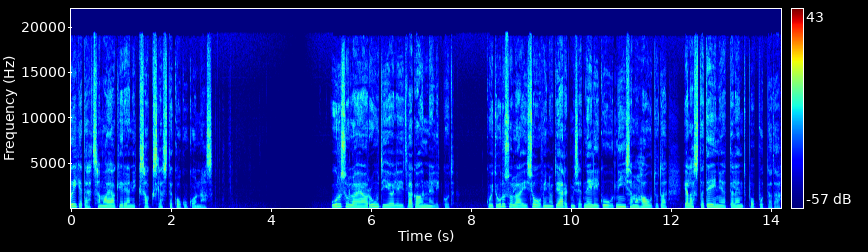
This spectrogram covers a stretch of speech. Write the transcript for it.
kõige tähtsam ajakirjanik sakslaste kogukonnas. Ursula ja Ruudi olid väga õnnelikud kuid Ursula ei soovinud järgmised neli kuud niisama haududa ja lasta teenijatel end poputada.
